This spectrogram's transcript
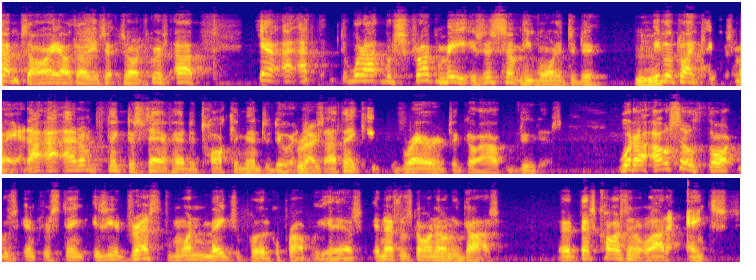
I'm sorry. I thought you said sorry, Chris. Uh, yeah, I, I, what I, what struck me is this something he wanted to do. Mm-hmm. He looked like he was mad. I, I, don't think the staff had to talk him into doing Right. this. I think he was raring to go out and do this. What I also thought was interesting is he addressed one major political problem he has, and that's what's going on in Gaza. Uh, that's causing a lot of angst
